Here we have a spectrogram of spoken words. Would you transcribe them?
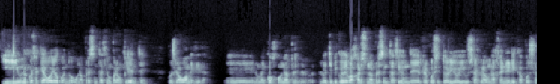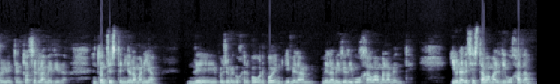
Y una cosa que hago yo cuando hago una presentación para un cliente, pues lo hago a medida. Eh, no me cojo una. Lo típico de bajarse una presentación del repositorio y usarla una genérica, pues no, yo intento hacerla a medida. Entonces tenía la manía de. Pues yo me cogía el PowerPoint y me la, me la medio dibujaba malamente. Y una vez estaba mal dibujada,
